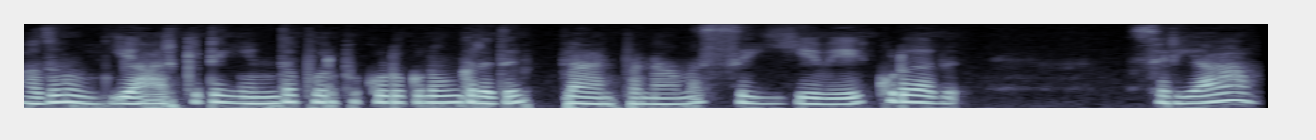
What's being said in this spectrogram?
அதுவும் யார்கிட்ட எந்த பொறுப்பு கொடுக்கணுங்கிறது பிளான் பண்ணாமல் செய்யவே கூடாது. சரியா?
